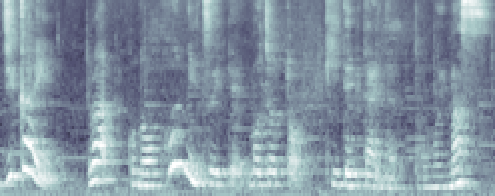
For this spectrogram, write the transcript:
次回はこの本についてもうちょっと聞いてみたいなと思います。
